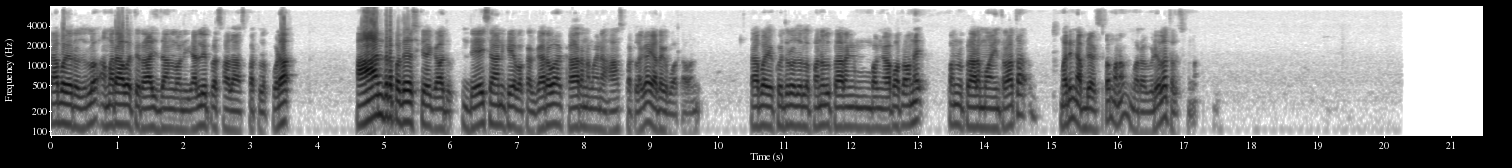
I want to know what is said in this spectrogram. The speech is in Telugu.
రాబోయే రోజుల్లో అమరావతి రాజధానిలోని ఎల్వి ప్రసాద్ హాస్పిటల్ కూడా ఆంధ్రప్రదేశ్కే కాదు దేశానికే ఒక గర్వ కారణమైన హాస్పిటల్గా ఎదగబోతా ఉంది. రాబోయే కొద్ది రోజుల్లో పనులు ప్రారంభం కాబోతా ఉన్నాయి. పనులు ప్రారంభం అయిన తర్వాత మరిన్ని అప్డేట్స్తో మనం మరో వీడియోలో తెలుసుకుందాం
